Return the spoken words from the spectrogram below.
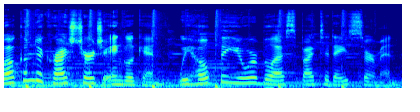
Welcome to Christ Church Anglican. We hope that you were blessed by today's sermon.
